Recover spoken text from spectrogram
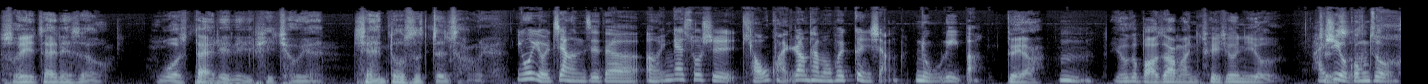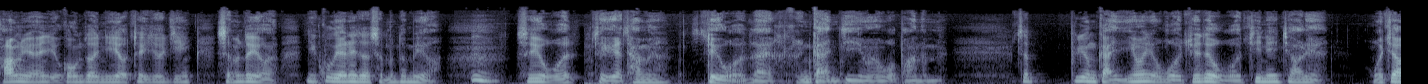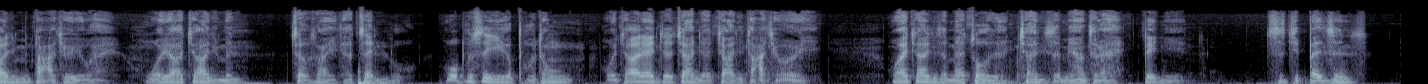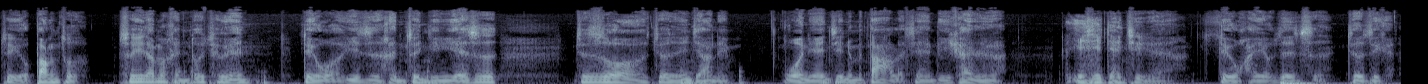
所以在那时候，我带领的一批球员，现在都是正式航员。因为有这样子的，呃，应该说是条款，让他们会更想努力吧。对呀、嗯，有个保障嘛，你退休你有还是有工作。航员有工作，你有退休金，什么都有了。你雇员那时候什么都没有，嗯，所以我这个他们对我在很感激，因为我帮他们。这不用感激，因为我觉得我今天教练，我教你们打球以外，我要教你们走上一条正路。我不是一个普通，我教练就教你教你打球而已，我还教你怎么样做人，教你怎么样子来对你自己本身最有帮助。所以他们很多球员对我一直很尊敬，也是就是说，就是人讲的，我年纪那么大了，现在离开了一些年轻人，对我还有认识，就是这个。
